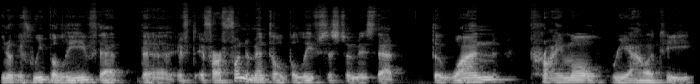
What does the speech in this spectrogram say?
You know, if we believe that the, if, if our fundamental belief system is that the one primal reality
